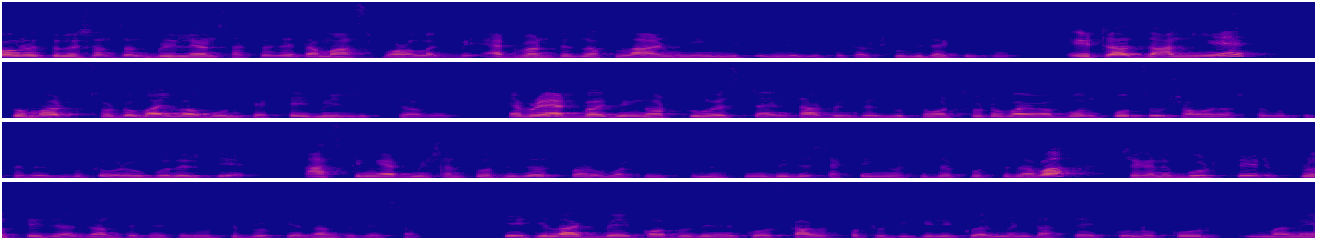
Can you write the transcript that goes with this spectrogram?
কংগ্রেচুলেশনস অন ব্রিলিয়ান্ট সাকসেস এটা মাস্ট পড়া লাগবে। অ্যাডভান্টেজ অফ লার্নিং ইংলিশ ইংরেজি শেখার সুবিধা কি কি? এটা জানিয়ে তোমার ছোট ভাই বা বোনকে একটা ইমেল লিখতে হবে। এবারে advising not to waste time surfing Facebook তোমার ছোট ভাই বা বোন প্রচুর সময় নষ্ট করতেছে ফেসবুকে ওর উপদেশ দিয়ে। Asking admission procedures for overseas students তুমি বিদেশে একটা ইউনিভার্সিটিতে পড়তে যাবা, সেখানে ভর্তির প্রসিজার জানতে চাইছো, ভর্তি প্রক্রিয়া জানতে চাইছো। কি কি লাগবে কত দিনের কোর্স কাগজপত্র কি কি রিকোয়ারমেন্ট আছে, কোনো কোর্স মানে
